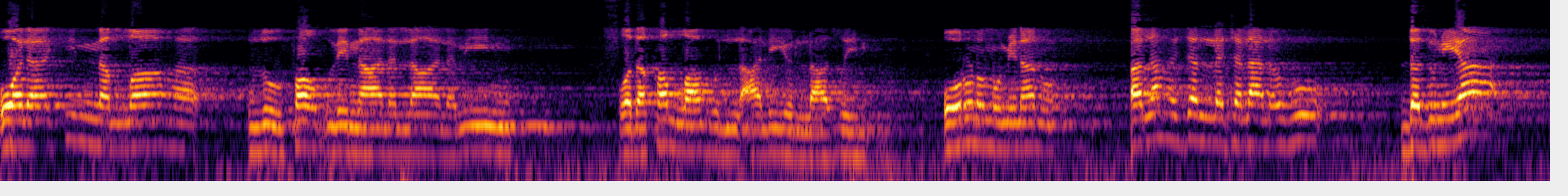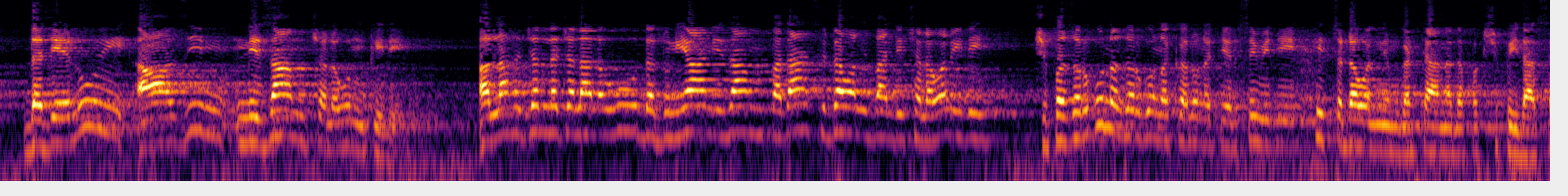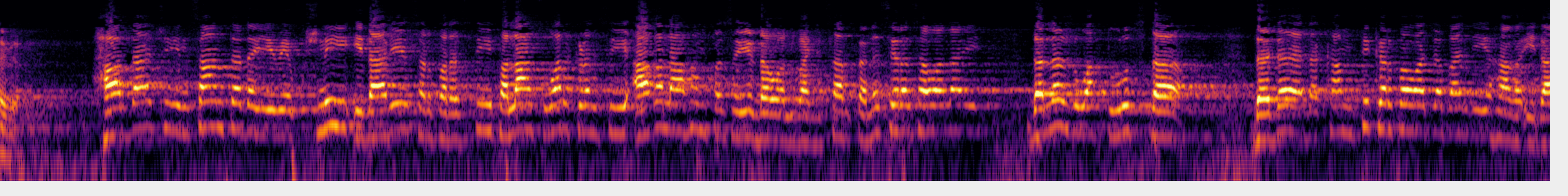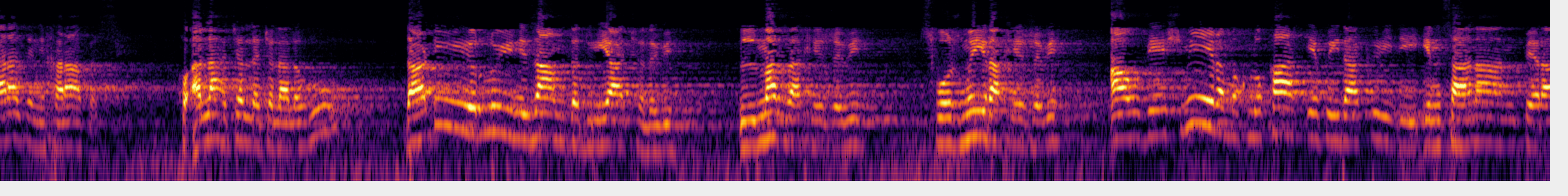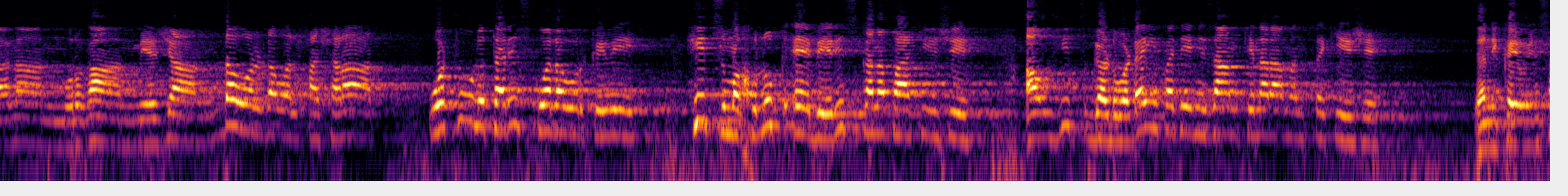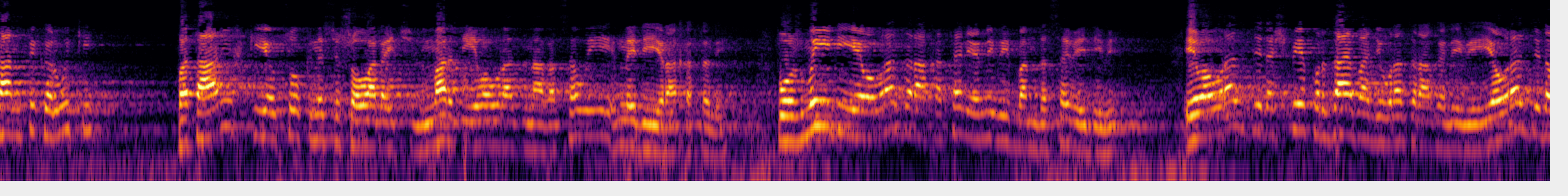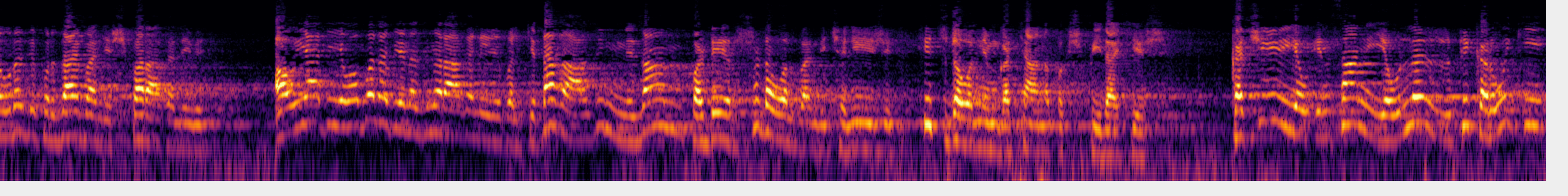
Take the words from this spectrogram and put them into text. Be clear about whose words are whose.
Speaker 1: ولكن الله ذو فضل على العالمين صدق الله العلي العظيم اورونو مؤمنانو الله جل جلاله د دنیا د دې لوی عظیم نظام چلوونکی دی الله جل جلاله د دنیا نظام په داسې ډول باندې چلولی دی چې په زرګونه زرګونه کلونه تیر سوي دي هیڅ ډول نیمګړتیا نه ده پکښې پیدا سوې حال دا چې انسان ته د یوې کوچنۍ ادارې سرپرستی په لاس ورکړل سي هغه لا هم په صحیح ډول باندې سر ته نسي رسولی د لږ وخت وروسته د ده د کم فکر په وجه باندې هغه اداره ځینې خرابه سي خو الله جل جلاله دا ډیر لوی نظام د دنیا چلوي لمر راخیژوي سپوږمۍ راخیژوي او بې شمېره مخلوقات یې پیدا کړي دي انسانان پیرانان مرغان میژان ډول ډول حشرات و ټولو ته رزق وله ورکوي هیڅ مخلوق یې بې رزقه نه پاتېږي او هیڅ ګډوډۍ په دې نظام کې نه رامنځته کېږي یعنی که یو انسان فکر وکړي په تاریخ کې یو څوک نشي ښوولی چې لمر دې یوه ورځ نغه سوی نه دي راختلی سپوږمۍ دې یوه ورځ راختلې نه وي بنده سوې دي وي یوه ورځ دې د شپې پر ځای باندې ورځ راغلې وي یو ورځ دې د ورځې پر ځای باندې شپه راغلې وي او یا دې یوه بله بې نظمي راغلې وي بلکې دغه عظیم نظام په ډېر ښه ډول باندې چلیږي هیڅ ډول نیمګړتیا نه پکښې پیدا کیږي که چیرې یو انسان یو لږ فکر وکړي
